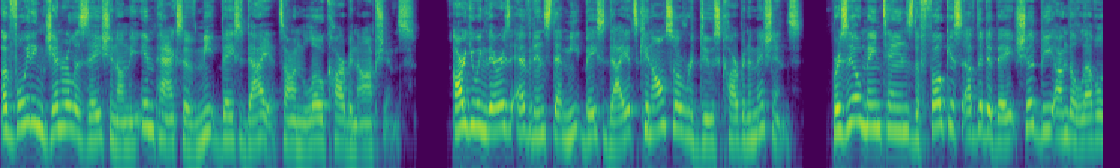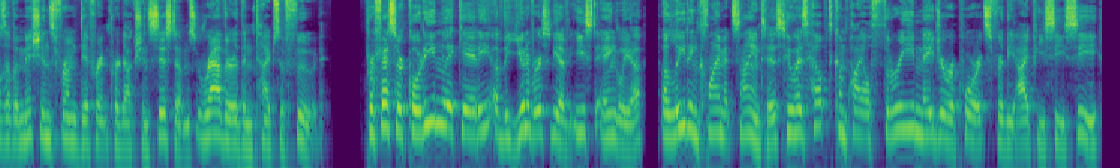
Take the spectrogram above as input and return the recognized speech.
avoiding generalization on the impacts of meat based diets on low carbon options, arguing there is evidence that meat based diets can also reduce carbon emissions. Brazil maintains the focus of the debate should be on the levels of emissions from different production systems rather than types of food. Professor Corinne Le Quéré of the University of East Anglia a leading climate scientist who has helped compile three major reports for the IPCC,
